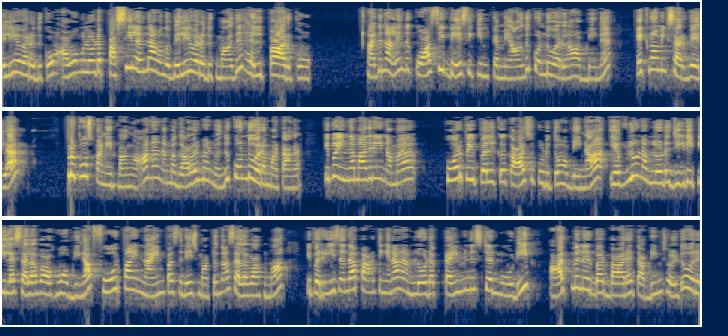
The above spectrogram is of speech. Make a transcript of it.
வெளியே வர்றதுக்கும் அவங்களோட பசிலேருந்து அவங்க வெளியே வர்றதுக்குமாவது ஹெல்ப்பாக இருக்கும். அதனால இந்த குவாசி பேசிக் இன்கம்மையாவது கொண்டு வரலாம் அப்படின்னு எக்கனாமிக் சர்வேல ப்ரொப்போஸ் பண்ணியிருப்பாங்க ஆனால் நம்ம கவர்மெண்ட் வந்து கொண்டு வர மாட்டாங்க. இப்போ இந்த மாதிரி நம்ம போர் பீப்புளுக்கு காசு கொடுத்தோம் அப்படின்னா எவ்வளோ நம்மளோட ஜிடிபியில் செலவாகும் அப்படின்னா ஃபோர் பாயிண்ட் நைன் பர்சன்டேஜ் மட்டும்தான் செலவாகுமா? இப்போ ரீசெண்டாக பார்த்தீங்கன்னா நம்மளோட பிரைம் மினிஸ்டர் மோடி ஆத்ம நிர்பர் பாரத் அப்படின்னு சொல்லிட்டு ஒரு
